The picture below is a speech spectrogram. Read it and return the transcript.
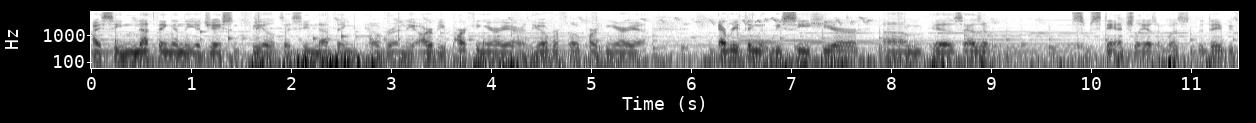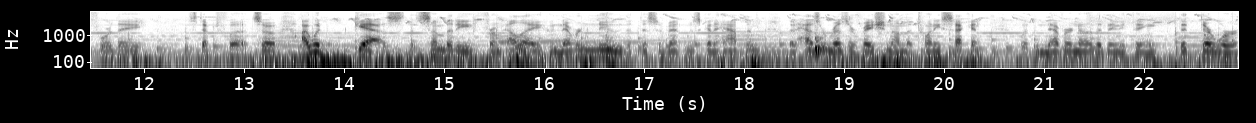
I see nothing in the adjacent fields. I see nothing over in the RV parking area or the overflow parking area. Everything that we see here um, is as it substantially as it was the day before they stepped foot. So I would guess that somebody from LA who never knew that this event was going to happen, that has a reservation on the 22nd, would never know that anything, that there were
